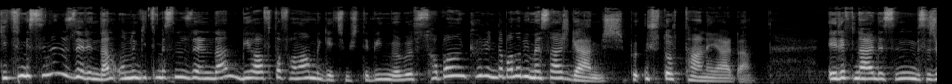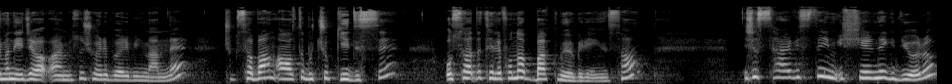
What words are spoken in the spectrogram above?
Gitmesinin üzerinden, onun gitmesinin üzerinden bir hafta falan mı geçmişti bilmiyorum. Böyle sabahın köründe bana bir mesaj gelmiş. Böyle 3-4 tane yerden. Elif neredesin? Mesajıma niye cevap vermiyorsun? Şöyle böyle bilmem ne. Çünkü sabahın 6.30-7'si o saatte telefona bakmıyor bile insan. İşte servisteyim, iş yerine gidiyorum.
